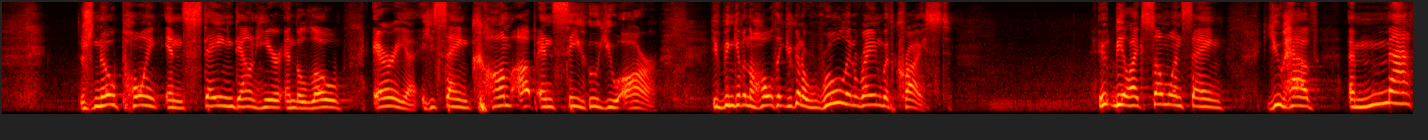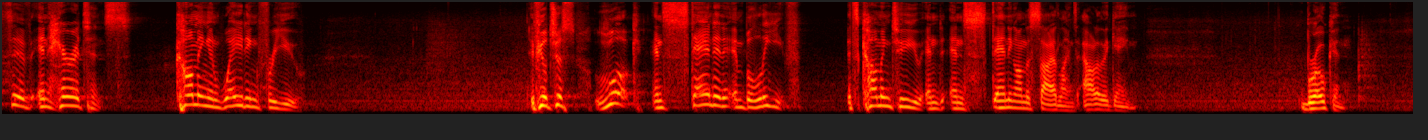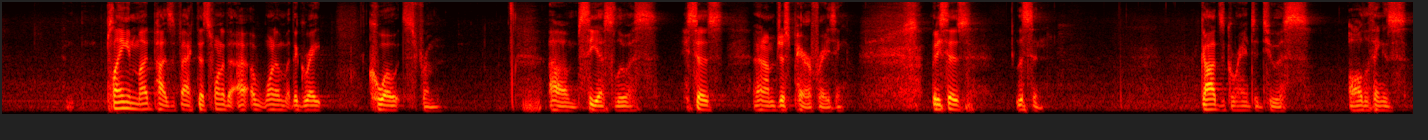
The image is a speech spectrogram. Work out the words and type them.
There's no point in staying down here in the low area. He's saying, Come up and see who you are. You've been given the whole thing. You're going to rule and reign with Christ. It would be like someone saying, You have a massive inheritance coming and waiting for you. If you'll just look and stand in it and believe, It's coming to you and, and standing on the sidelines, out of the game. Broken. Playing in mud pies. In fact, that's one of the, uh, one of the great quotes from um, C.S. Lewis. He says, and I'm just paraphrasing, but he says, listen, God's granted to us all the things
